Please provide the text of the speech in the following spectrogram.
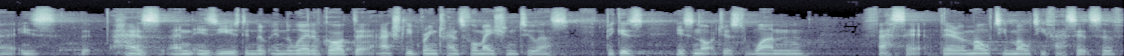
uh, is that has and is used in the in the Word of God that actually bring transformation to us, because it's not just one facet. There are multi multi facets of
